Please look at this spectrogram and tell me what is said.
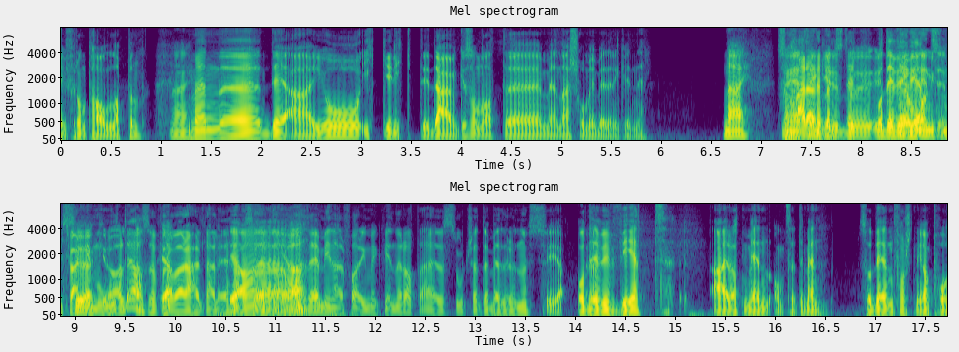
i frontallappen. Nei. Men uh, det er jo ikke riktig. Det er jo ikke sånn at menn er så mye bedre enn kvinner. Nei. Så her er det mønster. Og det vi vet mange som Tvert søker imot, alt, ja, altså, for Ja. å være helt ærlig. Ja, altså, ja, Det er min erfaring med kvinner, at det er stort sett det bedre enn oss. Ja, og det vi vet, er at menn ansetter menn. Så den forskninga på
